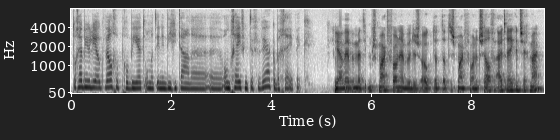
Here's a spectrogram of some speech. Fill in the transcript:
Toch hebben jullie ook wel geprobeerd om het in een digitale uh, omgeving te verwerken, begreep ik. Ja, we hebben met die smartphone hebben we dus ook dat, dat de smartphone het zelf uitrekent, zeg maar.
